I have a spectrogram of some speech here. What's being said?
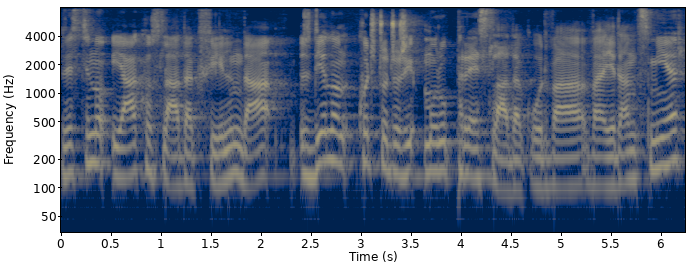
и заистину јако film филм, да. Сделан кој што джожи мору пресладак од во, во еден смер.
